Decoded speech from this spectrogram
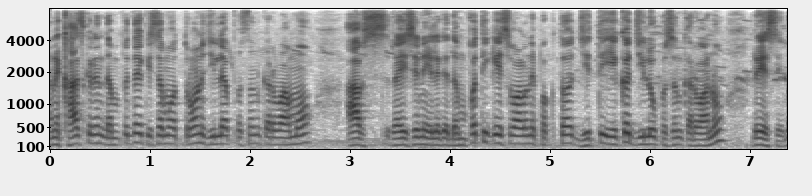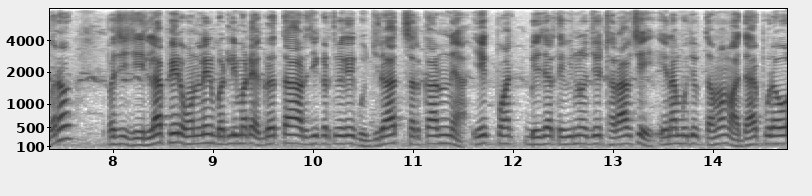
અને ખાસ કરીને દંપતીના કિસ્સામાં ત્રણ જિલ્લા પસંદ કરવામાં આવશે રહેશે નહીં. એટલે કે દંપતી કેસવાળાને ફક્ત જે તે એક જ જિલ્લો પસંદ કરવાનો રહેશે. બરાબર? પછી જિલ્લા ફેર ઓનલાઈન બદલી માટે અગ્રતા અરજી કરતી વખતે ગુજરાત સરકારના એક પાંચ બે હજાર ત્રેવીસનો જે ઠરાવ છે, એના મુજબ તમામ આધાર પુરાવો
